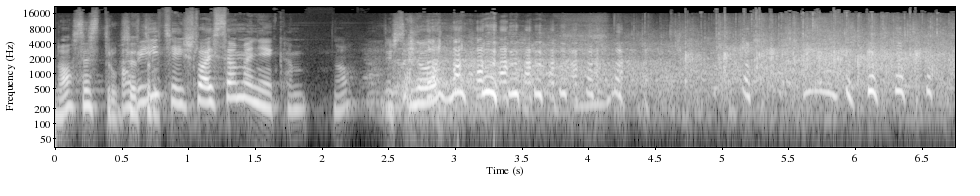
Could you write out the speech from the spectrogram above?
no, sestru. A sestru. vidíte, išla aj sama niekam. No? No.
